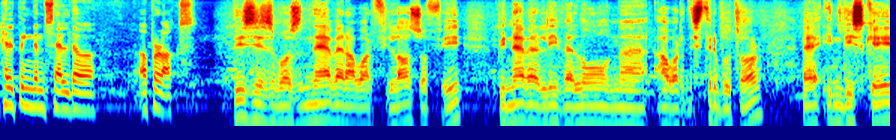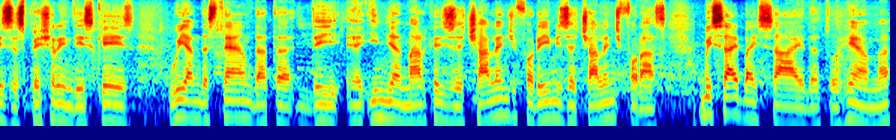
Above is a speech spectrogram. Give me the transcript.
helping them sell the uh, products? This is, was never our philosophy. We never leave alone uh, our distributor. Uh, in this case, especially in this case, we understand that uh, the uh, Indian market is a challenge for him, is a challenge for us. We side by side to him,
